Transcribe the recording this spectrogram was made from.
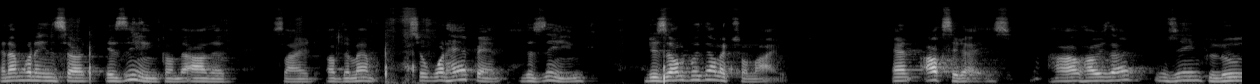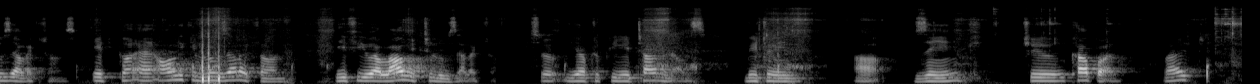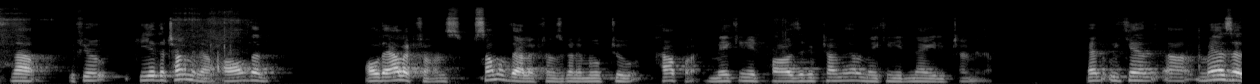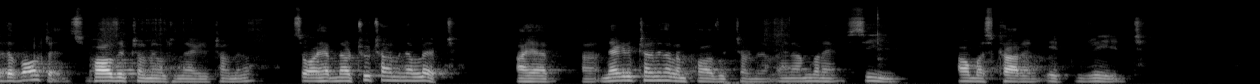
and I'm going to insert a zinc on the other side of the lemon. So what happened? The zinc dissolved with the electrolyte and oxidize. How, how is that? Zinc lose electrons. It can, only can lose electron if you allow it to lose electron. So you have to create terminals between uh, zinc to copper, right? Now, if you create the terminal, all the all the electrons, some of the electrons are going to move to copper, making it positive terminal, making it negative terminal. And we can uh, measure the voltage, positive terminal to negative terminal. So I have now two terminal left. I have uh, negative terminal and positive terminal, and I'm going to see how much current it read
